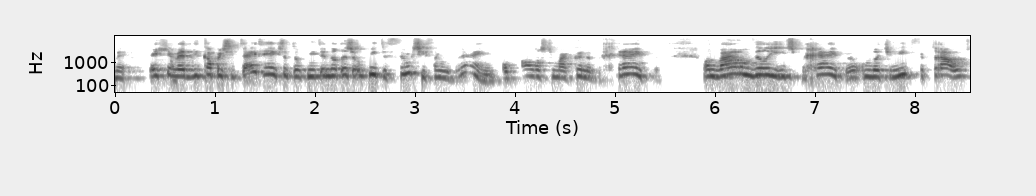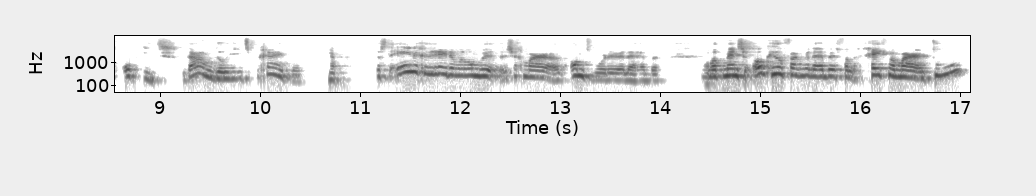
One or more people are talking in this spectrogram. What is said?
Nee, Weet je, met die capaciteit heeft het ook niet. En dat is ook niet de functie van je brein, om alles te maar kunnen begrijpen. Want waarom wil je iets begrijpen? Omdat je niet vertrouwt op iets. Daarom wil je iets begrijpen. Ja. Dat is de enige reden waarom we zeg maar, antwoorden willen hebben. Wat mensen ook heel vaak willen hebben is van, geef me maar een tool,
